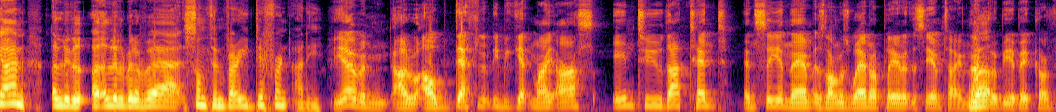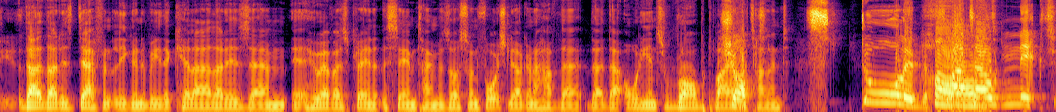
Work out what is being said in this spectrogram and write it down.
A little, a little bit of uh, something very different, Addy. Yeah, and I'll, I'll definitely be getting my ass into that tent and seeing them as long as we're not playing at the same time. That Well- could be a bit confused. That that is definitely going to be the killer. That is um, eh, whoever's playing at the same time as us. Unfortunately, are going to have that that that audience robbed by Chopped. our talent. Stolen, flat out nicked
